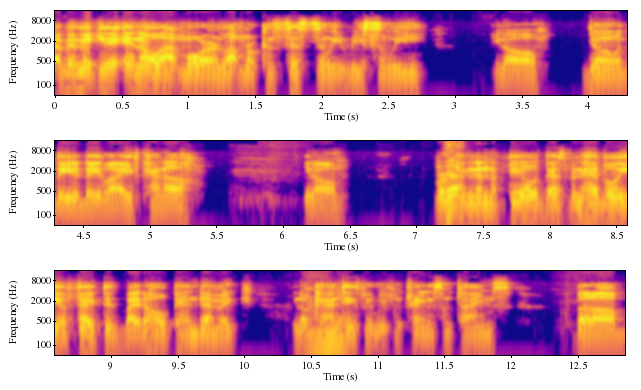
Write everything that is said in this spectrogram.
I've been making it in a lot more and a lot more consistently recently. You know, dealing with day to day life, kind of, you know, working in the field that's been heavily affected by the whole pandemic. You know, mm-hmm. kind of takes me away from training sometimes. But uh,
